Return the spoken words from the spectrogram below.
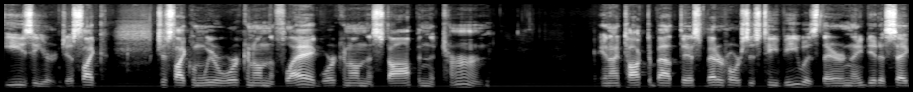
easier. Just like just like when we were working on the flag working on the stop and the turn and I talked about this Better Horses TV was there and they did a seg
